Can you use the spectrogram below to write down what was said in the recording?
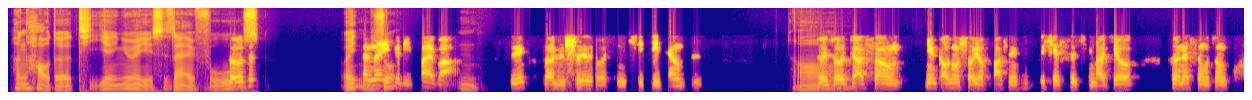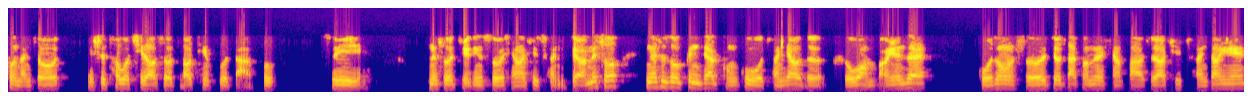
很好的体验，因为也是在服务。哎，在那一个礼拜吧，嗯，直接可能就是说星期一这样子。哦。所以说加上。因为高中时候有发生一些事情吧，就个人在生活中困难之后，也是透过祈祷的时候得到天父的答复，所以那时候决定说想要去传教。那时候应该是说更加巩固我传教的渴望吧。因为在国中的时候就大概那个想法说要去传教，因为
